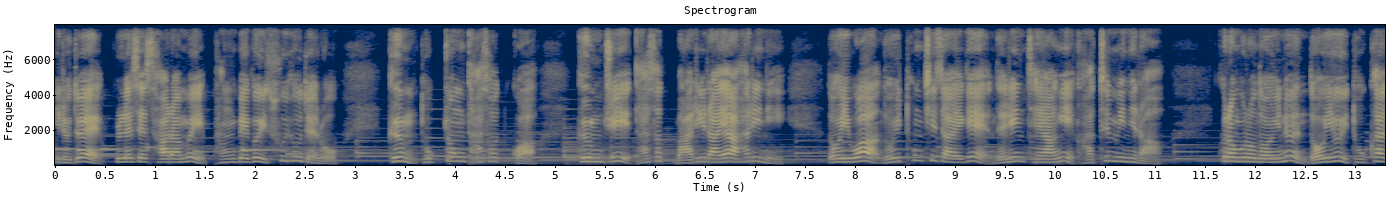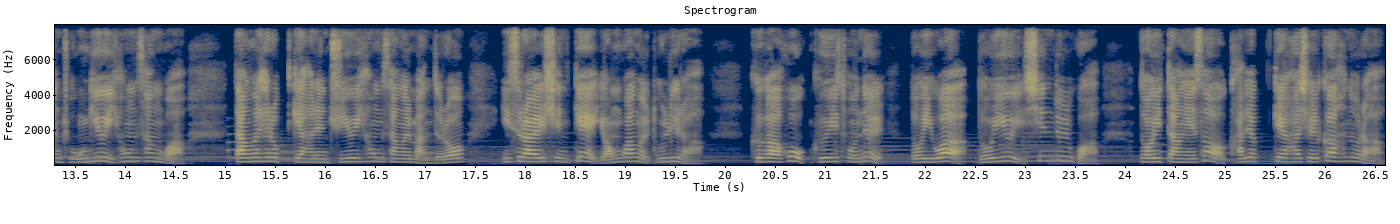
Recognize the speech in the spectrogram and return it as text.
이르되 블레셋 사람의 방백의 수효대로 금 독종 다섯과 금쥐 다섯 마리라야 하리니 너희와 너희 통치자에게 내린 재앙이 같음이니라. 그러므로 너희는 너희의 독한 종기의 형상과 땅을 해롭게 하는 쥐의 형상을 만들어 이스라엘 신께 영광을 돌리라. 그가 혹 그의 손을 너희와 너희의 신들과 너희 땅에서 가볍게 하실까 하노라.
